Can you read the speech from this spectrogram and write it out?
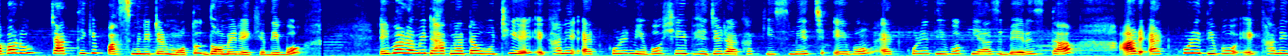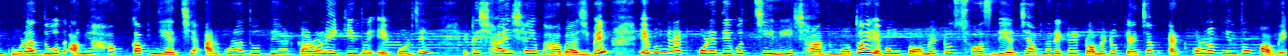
আবারও চার থেকে পাঁচ মিনিটের মতো দমে রেখে দিব। এবার আমি ঢাকনাটা উঠিয়ে এখানে অ্যাড করে নেব সেই ভেজে রাখা কিশমিচ এবং অ্যাড করে দিব পেঁয়াজ বেরেস্তা। আর অ্যাড করে দিব এখানে গোড়া দুধ। আমি হাফ কাপ নিয়েছি আর গোড়া দুধ দেওয়ার কারণেই কিন্তু এ পর্যায়ে একটা সাই সাই ভাব আসবে। এবং অ্যাড করে দিব চিনি স্বাদ মতো এবং টমেটো সস দিয়েছি। আপনার এখানে টমেটো ক্যাচাপ অ্যাড করলেও কিন্তু হবে।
